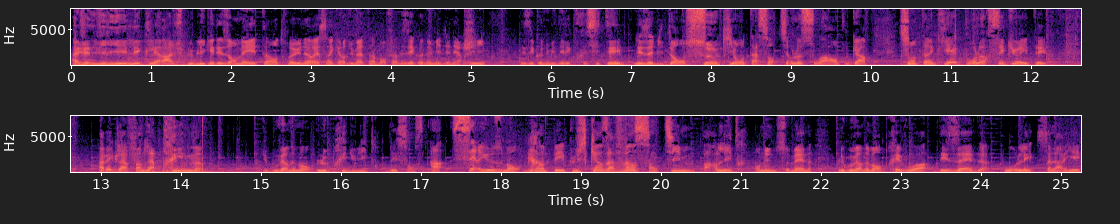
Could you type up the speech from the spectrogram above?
À Gennevilliers, l'éclairage public est désormais éteint entre 1h et 5h du matin pour faire des économies d'énergie, des économies d'électricité. Les habitants, ceux qui ont à sortir le soir en tout cas, sont inquiets pour leur sécurité. Avec la fin de la prime du gouvernement, le prix du litre d'essence a sérieusement grimpé, plus 15 à 20 centimes par litre en une semaine. Le gouvernement prévoit des aides pour les salariés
